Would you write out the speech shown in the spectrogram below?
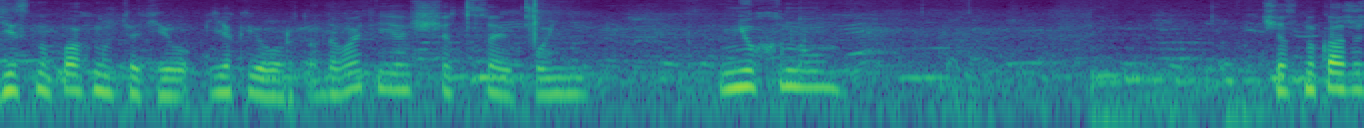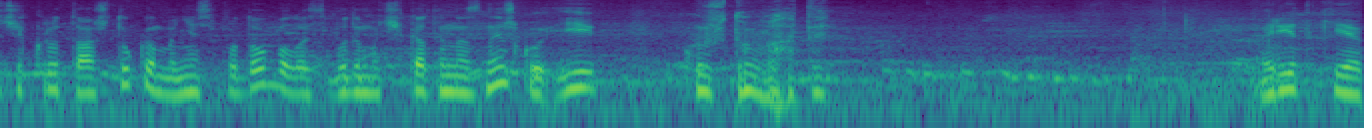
Дійсно пахнуть як йогурт. А давайте я ще цей понюхну. Чесно кажучи, крута штука, мені сподобалась. Будемо чекати на знижку і куштувати. Рідке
